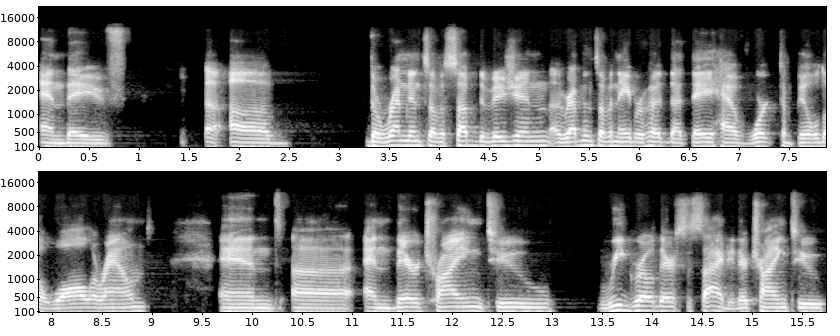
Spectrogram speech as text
and they've uh, uh the remnants of a subdivision uh, remnants of a neighborhood that they have worked to build a wall around. And uh and they're trying to regrow their society. They're trying to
